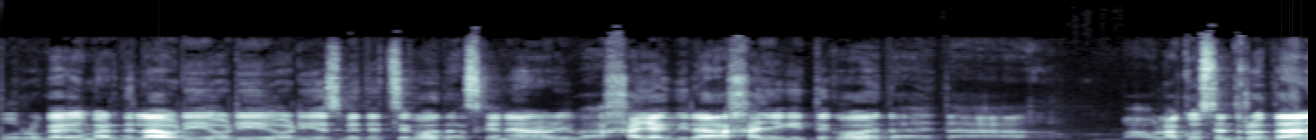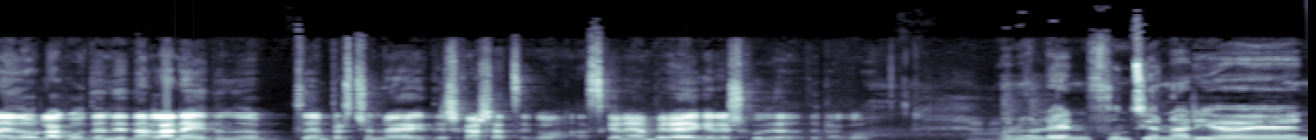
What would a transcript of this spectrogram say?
burruka egin behar dela hori hori hori ez betetzeko eta azkenean hori ba, jaiak dira jai egiteko eta eta ba, olako zentroetan edo olako dendetan lan egiten duten pertsonek deskansatzeko. Azkenean beraiek ere eskudea dutelako. Bueno, lehen funtzionarioen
